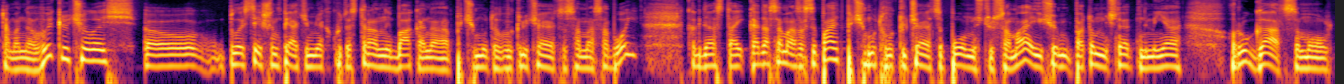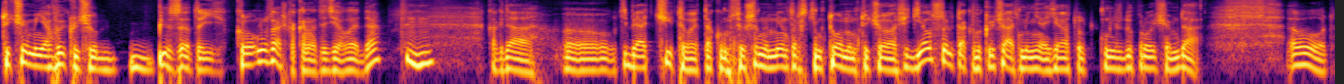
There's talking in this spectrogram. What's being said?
там она выключилась, э, PlayStation 5 у меня какой-то странный баг, она почему-то выключается сама собой, когда, сто... когда сама засыпает, почему-то выключается полностью сама, и еще потом начинает на меня ругаться, мол, ты что меня выключил без этой... Ну, знаешь, как она это делает, да? Угу. Когда э, тебя отчитывает таким совершенно менторским тоном, ты что, офигел, что ли, так выключать меня? Я тут, между прочим, да. Вот.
